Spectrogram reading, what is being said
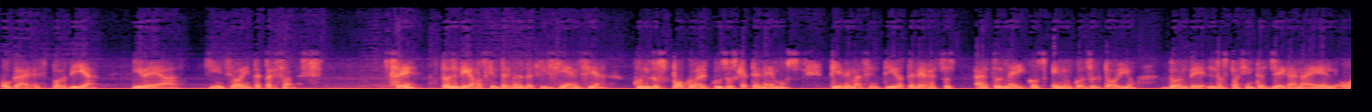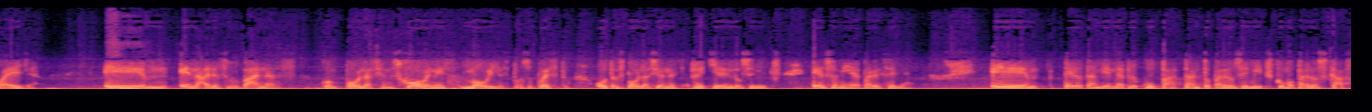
hogares por día y vea 15 o 20 personas. ¿Sí? Entonces, digamos que en términos de eficiencia, con los pocos recursos que tenemos, tiene más sentido tener estos, a estos médicos en un consultorio donde los pacientes llegan a él o a ella. Eh, en áreas urbanas, con poblaciones jóvenes, móviles, por supuesto. Otras poblaciones requieren los EMITs. Eso a mí me parece bien. Eh, pero también me preocupa, tanto para los EMITs como para los CAPS,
